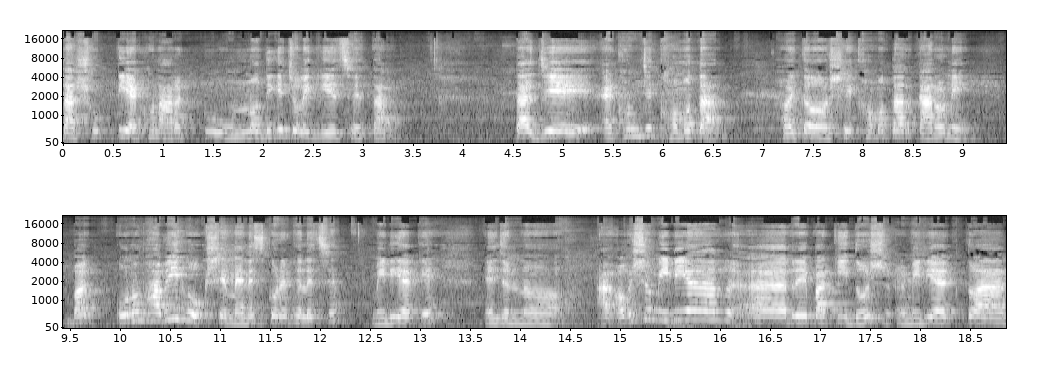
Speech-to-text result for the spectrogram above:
তার শক্তি এখন আর একটু অন্যদিকে চলে গিয়েছে। তার তার যে, এখন যে ক্ষমতা হয়তো সে ক্ষমতার কারণে বা কোনোভাবেই হোক সে ম্যানেজ করে ফেলেছে মিডিয়াকে। এই জন্য অবশ্য মিডিয়ার রে বা কি দোষ? মিডিয়া তো আর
